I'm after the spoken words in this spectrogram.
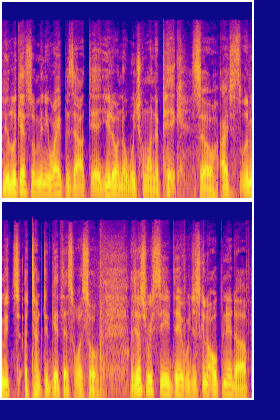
you look at so many wipers out there, you don't know which one to pick. So I just let me attempt to get this one. So I just received it. We're just gonna open it up.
